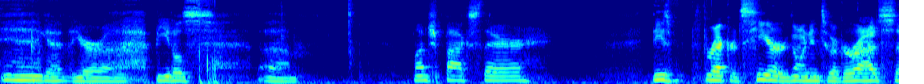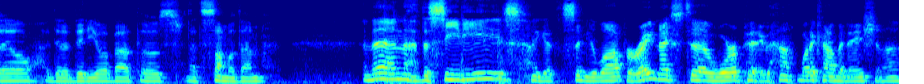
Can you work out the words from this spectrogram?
And you got your uh, Beatles um, lunchbox there. These records here are going into a garage sale. I did a video about those. That's some of them. And then the CDs. I got the Cyndi Lauper right next to War Pig. Huh, what a combination, huh?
